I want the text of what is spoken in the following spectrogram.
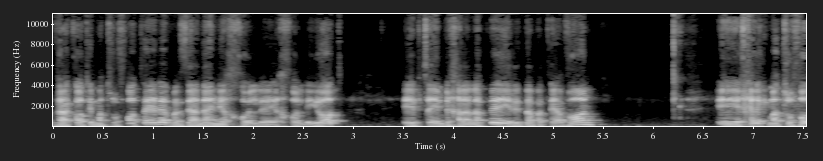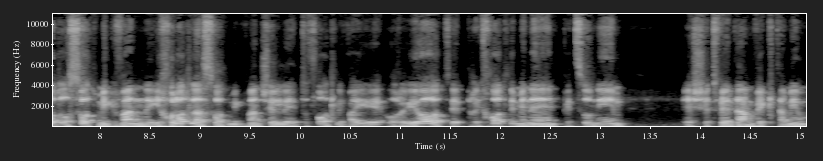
והקאות עם התרופות האלה, אבל זה עדיין יכול, יכול להיות. אה, פצעים בחלל הפה, ירידה בתיאבון, אה, חלק מהתרופות עושות מגוון, יכולות לעשות מגוון של אה, תופעות לוואי עוריות, אה, פריחות למיניהן, פצונים, שטפי דם וכתמים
